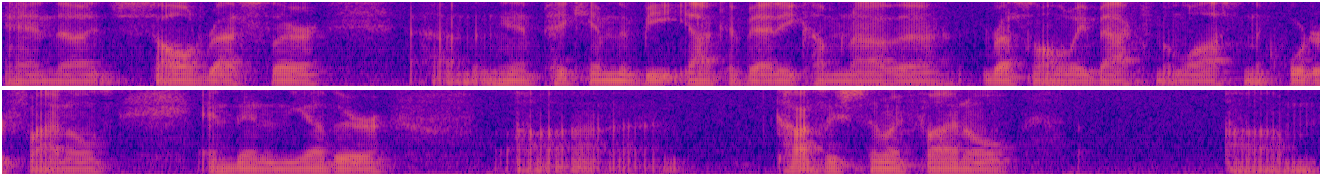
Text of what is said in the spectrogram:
and uh, solid wrestler. Um, I'm gonna pick him to beat Iacovetti coming out of the wrestling all the way back from the loss in the quarterfinals, and then in the other uh, consolation semifinal, um,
